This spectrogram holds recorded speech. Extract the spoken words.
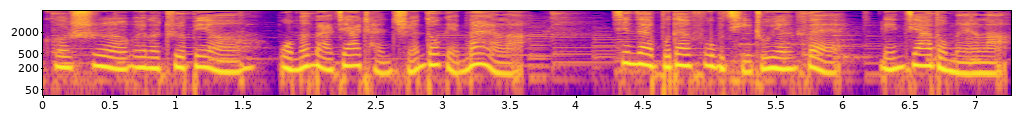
可是为了治病，我们把家产全都给卖了，现在不但付不起住院费，连家都没了。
